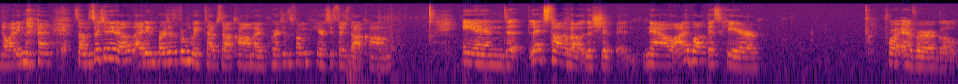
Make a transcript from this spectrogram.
No, I didn't. so I'm switching it up. I didn't purchase it from wigtypes.com. I purchased from hairsisters.com. And let's talk about the shipping. Now, I bought this hair forever ago.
